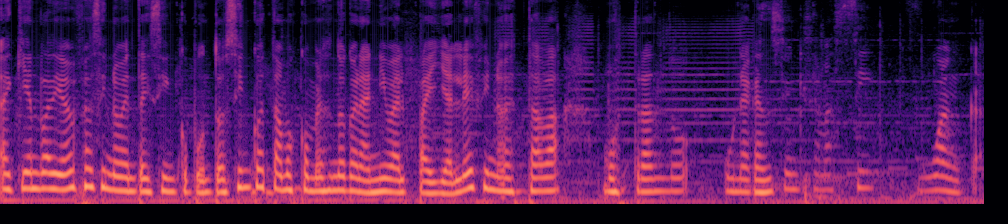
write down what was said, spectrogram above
aquí en Radio Énfasis 95.5. Estamos conversando con Aníbal Payalef y nos estaba mostrando una canción que se llama Si Huanca.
